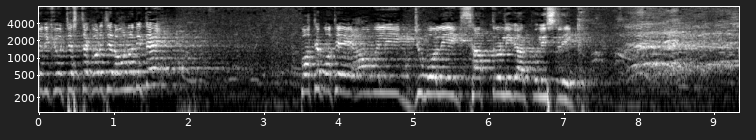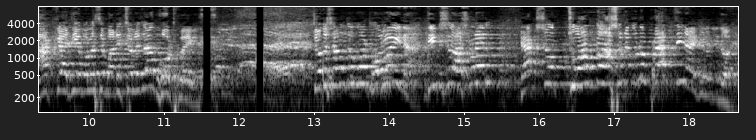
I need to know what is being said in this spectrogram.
যদি কেউ চেষ্টা করেছে রওনা দিতে, পথে পথে আওয়ামী লীগ, যুবলীগ, ছাত্রলীগ আর পুলিশ লীগ আটকায় দিয়ে বলেছে, বাড়ি চলে যাও, ভোট হয়ে গেছে। তো ভোট না। তিনশো আসনের, একশো চুয়ান্ন আসনে কোনো প্রার্থী নাই দলে।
